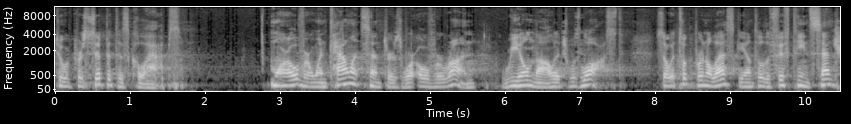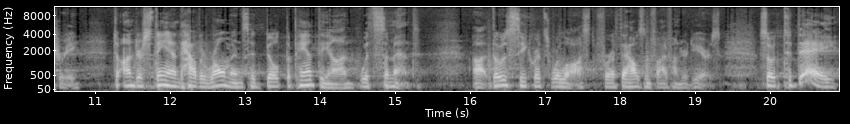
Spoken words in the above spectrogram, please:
to a precipitous collapse. Moreover, when talent centers were overrun, real knowledge was lost. So it took Brunelleschi until the 15th century to understand how the Romans had built the Pantheon with cement. Uh, those secrets were lost for 1,500 years. So today,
